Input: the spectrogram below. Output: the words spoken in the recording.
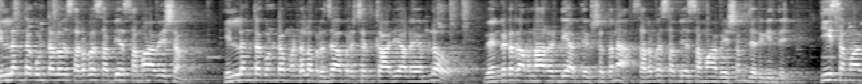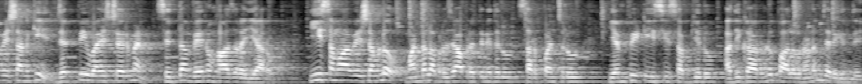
ఇల్లంతకుంటలో సర్వసభ్య సమావేశం ఇల్లంతకుంట మండల ప్రజా పరిషత్ కార్యాలయంలో వెంకట రమణారెడ్డి అధ్యక్షతన సర్వసభ్య సమావేశం జరిగింది. ఈ సమావేశానికి జెడ్పీ వైస్ చైర్మన్ సిద్ధం వేణు హాజరయ్యారు. ఈ సమావేశంలో మండల ప్రజాప్రతినిధులు సర్పంచులు ఎంపీటీసీ సభ్యులు అధికారులు పాల్గొనడం జరిగింది.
